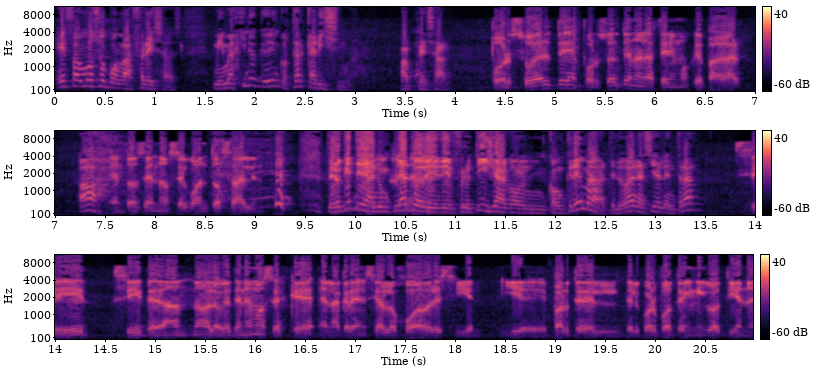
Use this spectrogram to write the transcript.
es famoso por las fresas. Me imagino que deben costar carísimas, para empezar. Por suerte, por suerte no las tenemos que pagar. Ah, Entonces no sé cuánto salen. ¿pero qué te dan? ¿Un plato de, de frutilla con, con crema? ¿Te lo dan así al entrar? Sí, sí, te dan. No, lo que tenemos es que en la credencial los jugadores y, el- y eh, parte del, del cuerpo técnico tiene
